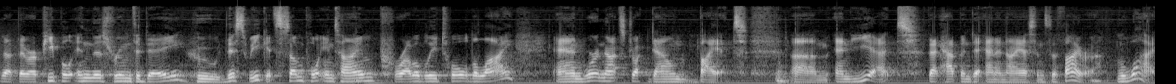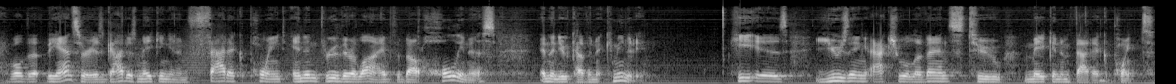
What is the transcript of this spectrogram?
that there are people in this room today who, this week, at some point in time, probably told a lie, and were not struck down by it. Um, and yet, that happened to Ananias and Sapphira. Why? Well, the, the answer is God is making an emphatic point in and through their lives about holiness in the new covenant community. He is using actual events to make an emphatic point.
